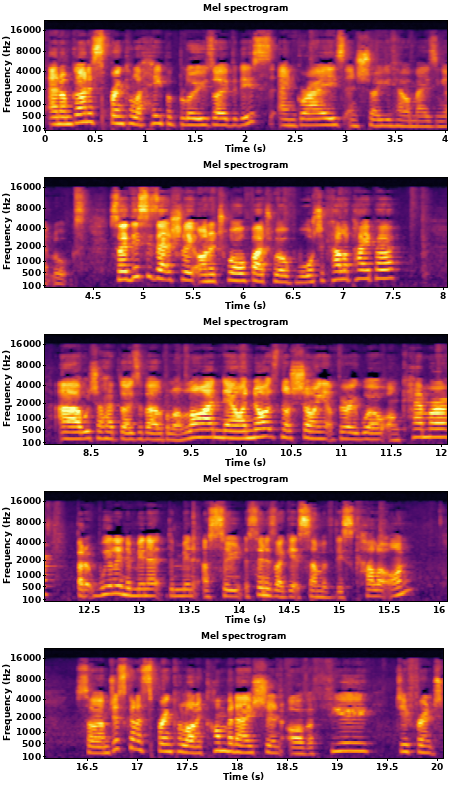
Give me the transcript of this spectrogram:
And I'm going to sprinkle a heap of blues over this and greys and show you how amazing it looks. So this is actually on a 12 by 12 watercolor paper, uh, which I have those available online. Now I know it's not showing up very well on camera, but it will in a minute, the minute as soon, as soon as I get some of this color on. So I'm just going to sprinkle on a combination of a few different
